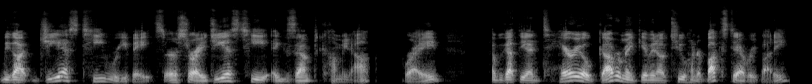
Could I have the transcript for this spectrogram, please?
We got GST rebates, or sorry, GST exempt coming up, right? And we got the Ontario government giving out 200 bucks to everybody.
